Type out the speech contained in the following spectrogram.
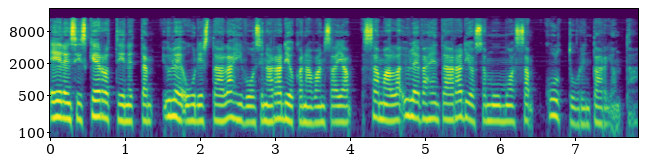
Eilen siis kerrottiin, että Yle uudistaa lähivuosina radiokanavansa ja samalla Yle vähentää radiossa muun muassa kulttuurin tarjontaa.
